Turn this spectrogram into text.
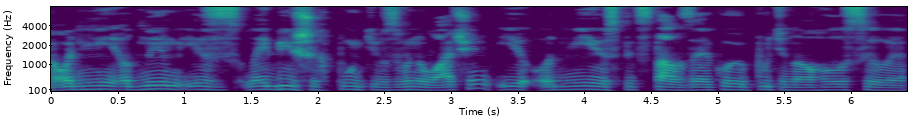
одні, одним із найбільших пунктів звинувачень і однією з підстав, за якою Путіна оголосили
